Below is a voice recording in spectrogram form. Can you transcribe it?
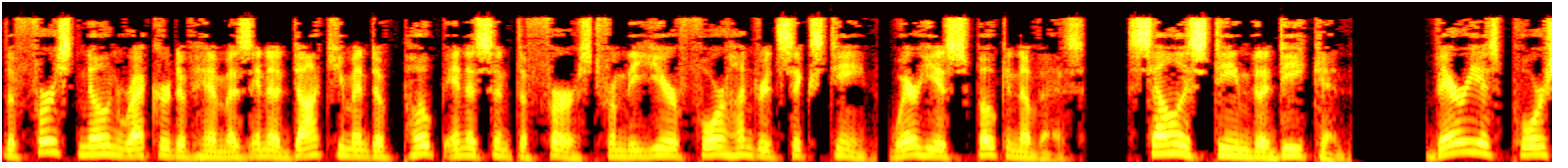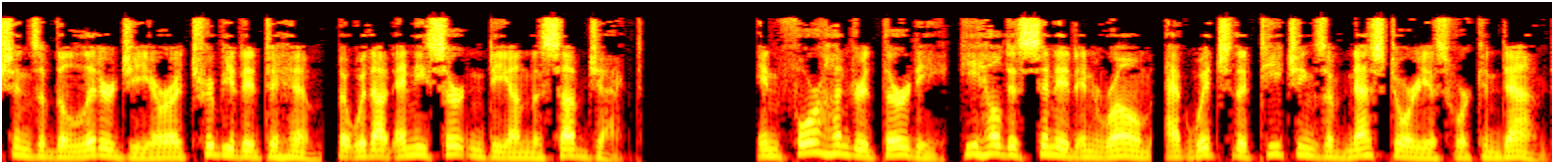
The first known record of him is in a document of Pope Innocent I from the year 416, where he is spoken of as Celestine the Deacon. Various portions of the liturgy are attributed to him, but without any certainty on the subject. In 430, he held a synod in Rome, at which the teachings of Nestorius were condemned.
